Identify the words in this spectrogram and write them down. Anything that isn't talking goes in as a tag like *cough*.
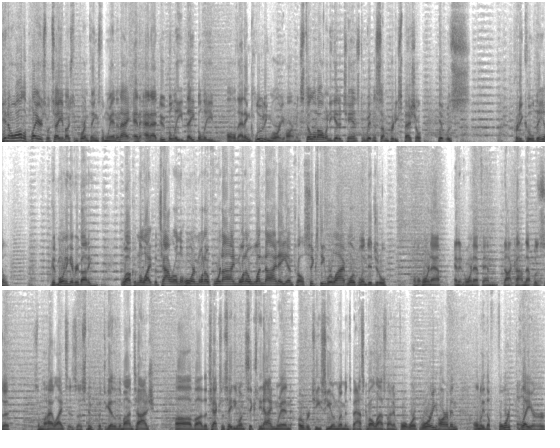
You know, all the players will tell you most important things to win, and I and, and I do believe they believe all that, including Rori Harmon. Still in all, when you get a chance to witness something pretty special, it was pretty cool deal. Good morning, everybody. Welcome to Light the Tower on the Horn, 1049, 1019, AM 1260. We're live, local, and digital on the Horn app and at hornfm.com. That was uh, some of the highlights as uh, Snoop put together the montage of uh, the Texas 81 69 win over TCU in women's basketball last night in Fort Worth. Rori Harmon, only the fourth player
